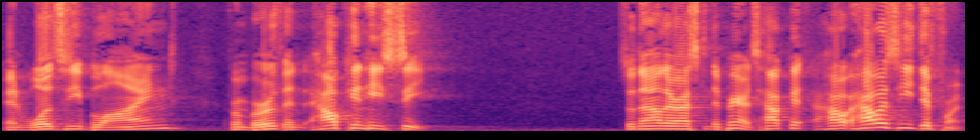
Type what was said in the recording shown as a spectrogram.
And was he blind from birth? And how can he see? So now they're asking the parents, how, can, how, how is he different?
